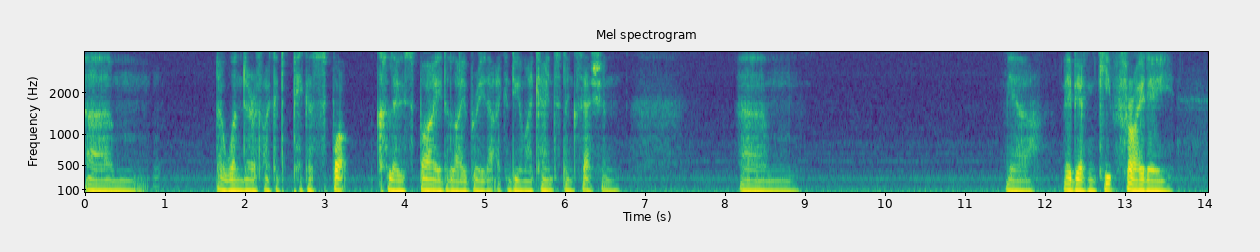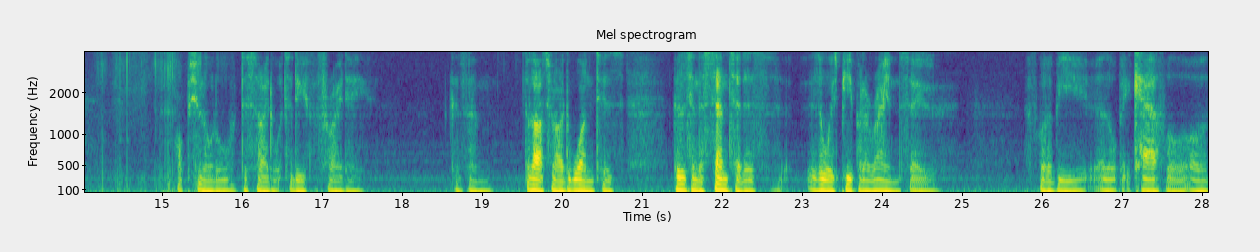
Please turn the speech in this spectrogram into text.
um, I wonder if I could pick a spot close by the library that I can do my counselling session. Um, yeah, maybe I can keep Friday optional or decide what to do for Friday. Because um, the last thing I'd want is because it's in the centre. There's there's always people around, so I've got to be a little bit careful of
